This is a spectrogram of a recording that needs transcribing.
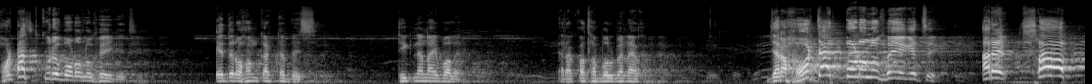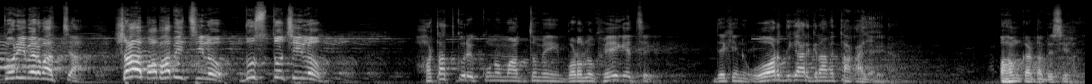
হঠাৎ করে বড় লোক হয়ে গেছে। এদের অহংকারটা বেশি। ঠিক না নাই বলেন? এরা কথা বলবে না এখন। যারা হঠাৎ বড় লোক হয়ে গেছে, আরে সব গরিবের বাচ্চা, সব অভাবী ছিল, দুস্থ ছিল। হঠাৎ করে কোনো মাধ্যমে বড় লোক হয়ে গেছে, দেখেন ওর দিকে আর গ্রামে তাকা যায় না। অহংকারটা বেশি হয়।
